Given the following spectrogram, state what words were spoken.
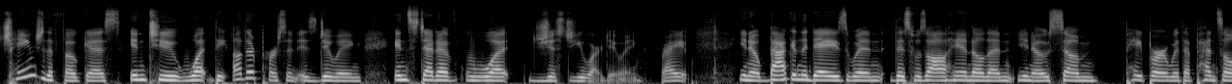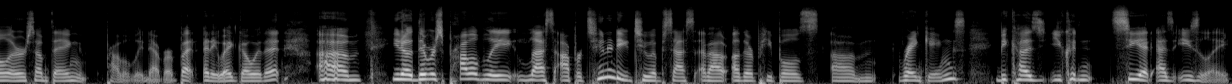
change the focus into what the other person is doing instead of what just you are doing right? You know back in the days when this was all handled and you know some paper with a pencil or something. Probably never but anyway go with it. Um, you know there was probably less opportunity to obsess about other people's um, rankings because you couldn't see it as easily.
